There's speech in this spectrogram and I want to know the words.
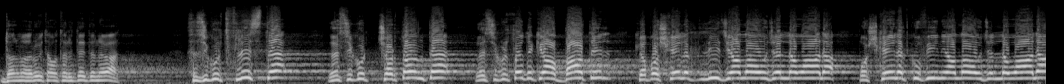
Do me rujt autoritetin e vetë. Se sikur të fliste, dhe sikur të qortonte, dhe sikur të thojte kjo a batil, kjo po shkelet ligji Allahut xhele ve ala, po shkelet kufini Allahut xhele ve ala,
